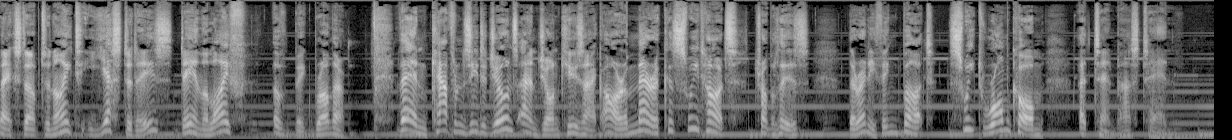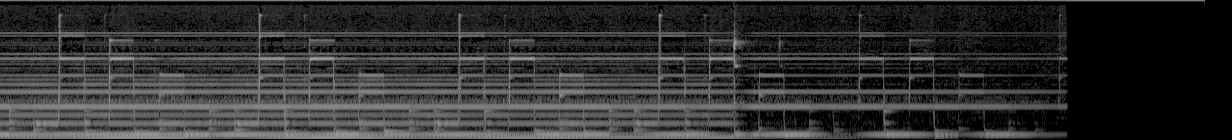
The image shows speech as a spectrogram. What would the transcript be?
Next up tonight, yesterday's Day in the Life of Big Brother. Then Catherine Zeta Jones and John Cusack are America's sweethearts. Trouble is, they're anything but sweet rom com at 10 past 10.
